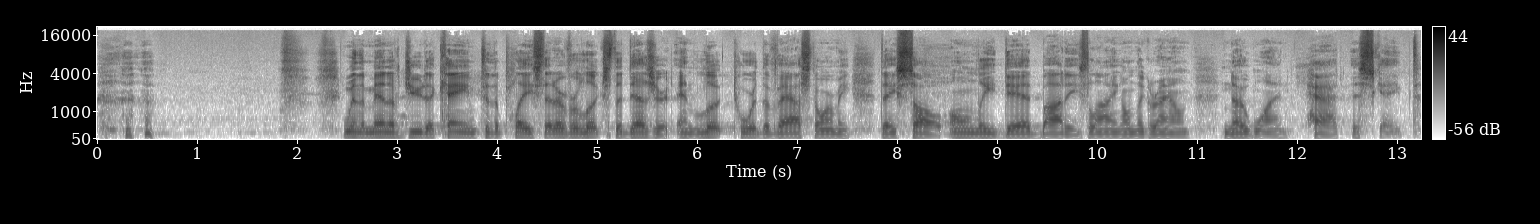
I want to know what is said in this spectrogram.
when the men of Judah came to the place that overlooks the desert and looked toward the vast army, they saw only dead bodies lying on the ground. No one had escaped.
